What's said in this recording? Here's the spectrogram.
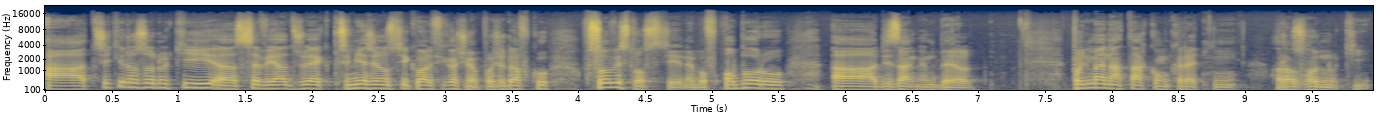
A třetí rozhodnutí eh, se vyjadřuje k přiměřenosti kvalifikačního požadavku v souvislosti nebo v oboru design and build. Pojďme na ta konkrétní rozhodnutí.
